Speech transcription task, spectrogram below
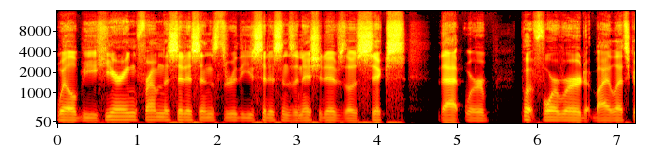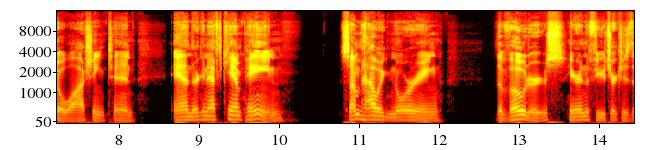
will be hearing from the citizens through these citizens initiatives, those six that were put forward by Let's Go Washington, and they're going to have to campaign somehow ignoring the voters here in the future because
